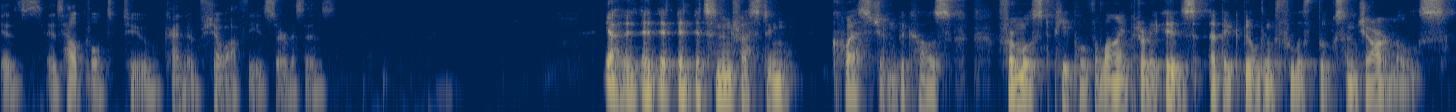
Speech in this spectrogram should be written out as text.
is, is helpful to kind of show off these services. Yeah, it, it, it, it's an interesting question because for most people, the library is a big building full of books and journals.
